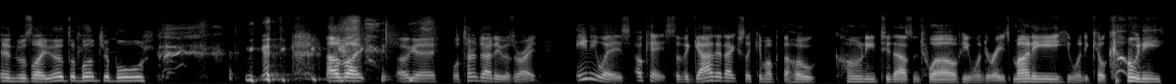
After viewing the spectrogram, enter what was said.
and was like, "That's a bunch of bullshit." I was like, "Okay." Well, turns out he was right. Anyways, okay, so the guy that actually came up with the whole Kony 2012, he wanted to raise money, he wanted to kill Kony.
